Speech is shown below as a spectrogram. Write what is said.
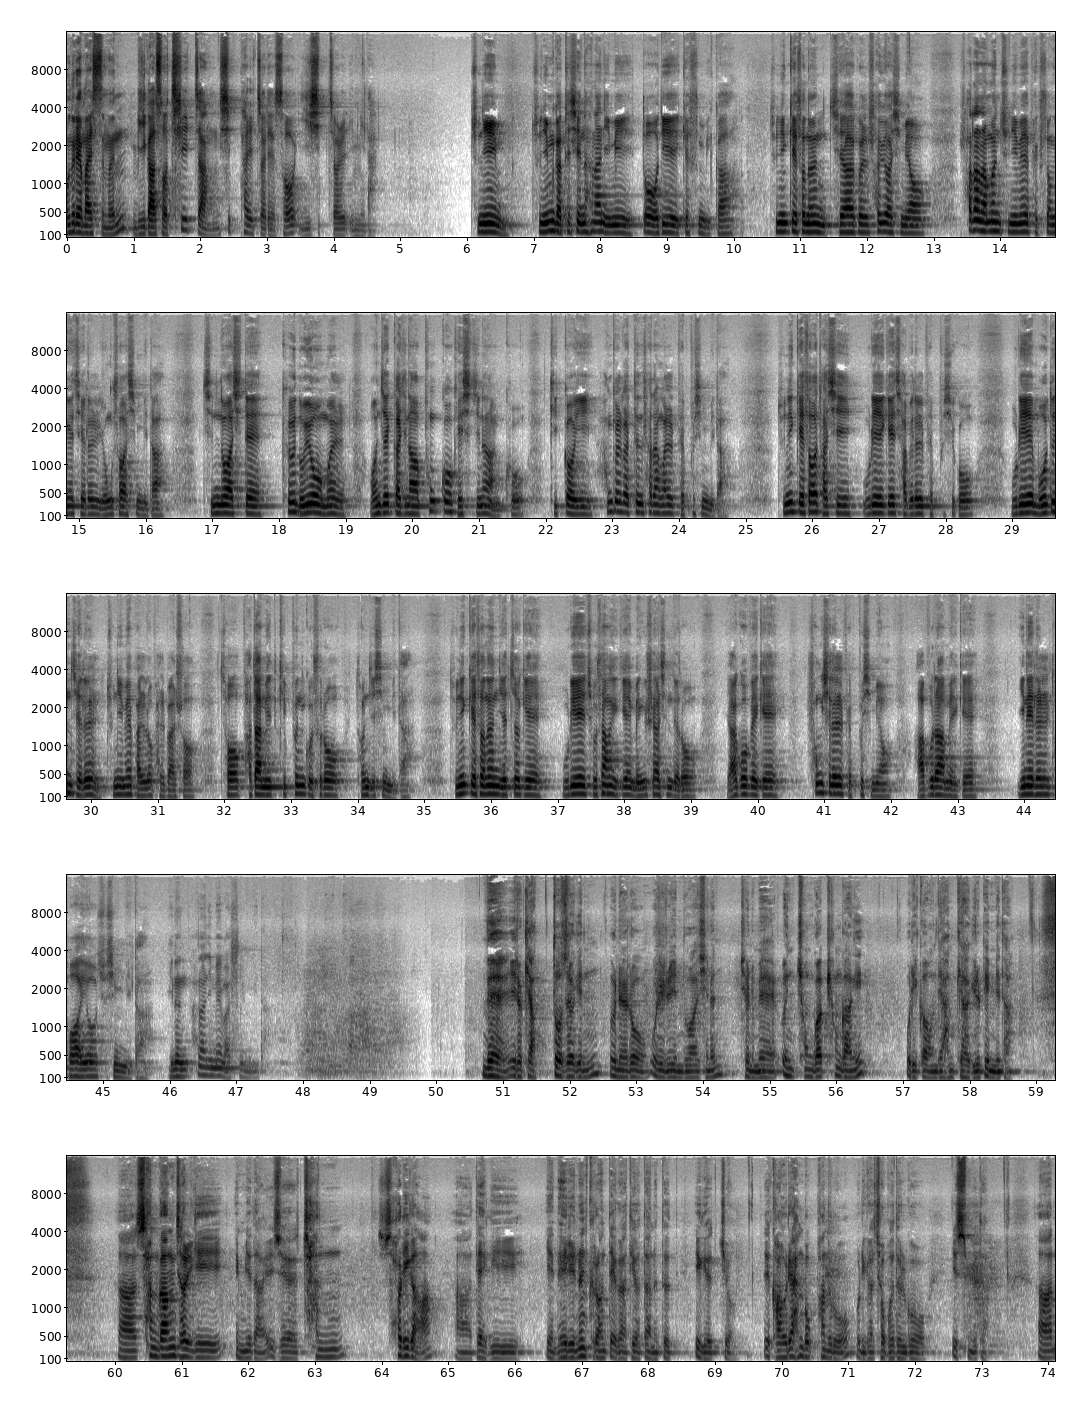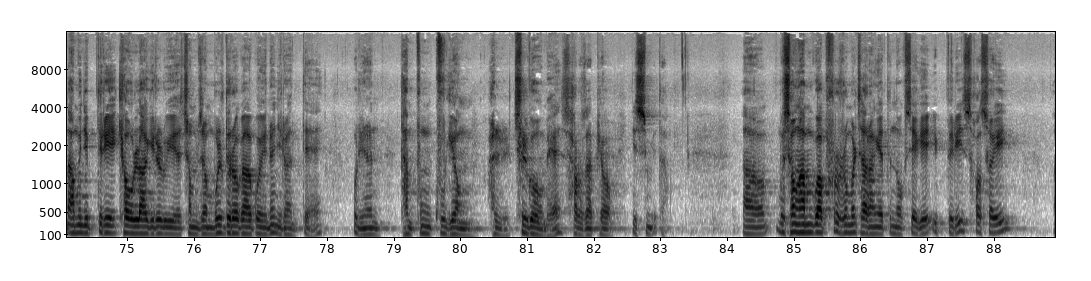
오늘의 말씀은 미가서 7장 18절에서 20절입니다. 주님, 주님 같으신 하나님이 또 어디에 있겠습니까? 주님께서는 제약을 사유하시며 살아남은 주님의 백성의 죄를 용서하십니다. 진노하시되 그 노여움을 언제까지나 품고 계시지는 않고 기꺼이 한결같은 사랑을 베푸십니다. 주님께서 다시 우리에게 자비를 베푸시고 우리의 모든 죄를 주님의 발로 밟아서 저 바다 밑 깊은 곳으로 던지십니다. 주님께서는 옛적에 우리의 조상에게 맹세하신 대로 야곱에게 성실을 베푸시며 아브라함에게 인애를 더하여 주십니다. 이는 하나님의 말씀입니다. 네, 이렇게 압도적인 은혜로 우리를 인도하시는 주님의 은총과 평강이 우리 가운데 함께하기를 빕니다. 아, 상강절기입니다. 이제 찬 소리가 아, 대기에 내리는 그런 때가 되었다는 뜻이겠죠. 가을의 한복판으로 우리가 접어들고 있습니다. 아, 나뭇잎들이 겨울나기를 위해 점점 물들어가고 있는 이런 때 우리는 단풍 구경할 즐거움에 사로잡혀 있습니다. 아, 무성함과 푸르름을 자랑했던 녹색의 잎들이 서서히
